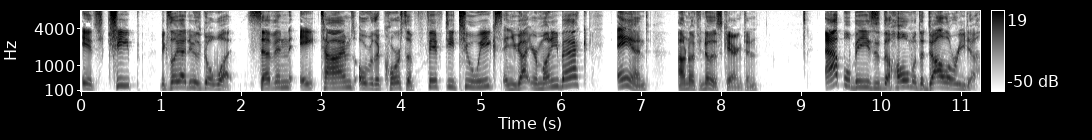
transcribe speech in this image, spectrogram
It's cheap because all you gotta do is go what? Seven, eight times over the course of 52 weeks and you got your money back? And I don't know if you know this, Carrington. Applebee's is the home of the Dollarita.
